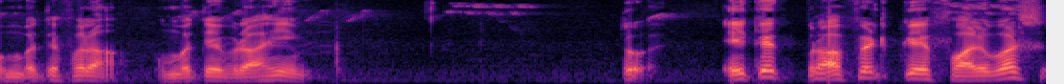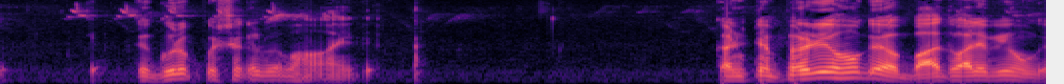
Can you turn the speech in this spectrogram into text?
امت فلاں، امت ابراہیم۔ تو ایک ایک پرافٹ کے فالوورس کے گروپ کی شکل میں وہاں آئیں گے۔ کنٹمپرری ہوں گے اور بعد والے بھی ہوں گے۔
